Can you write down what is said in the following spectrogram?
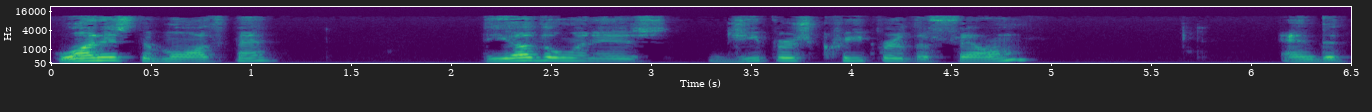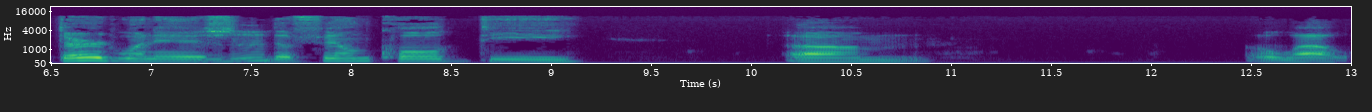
One is the Mothman. The other one is Jeepers Creeper the film. And the third one is mm-hmm. the film called the um oh wow.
